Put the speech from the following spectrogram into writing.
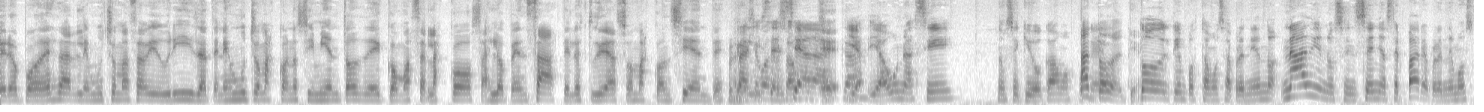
pero podés darle mucho más sabiduría, tenés mucho más conocimientos de cómo hacer las cosas, lo pensaste, lo estudiaste, sos más consciente. Porque licenciada, y, aún así nos equivocamos porque todo, el tiempo. todo el tiempo estamos aprendiendo. Nadie nos enseña a ser padre, aprendemos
